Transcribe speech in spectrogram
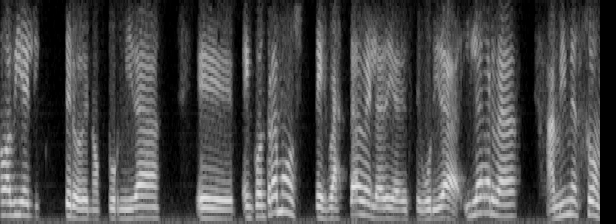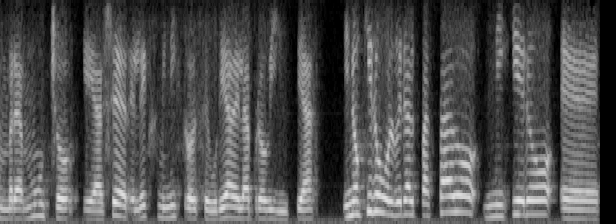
no había helicóptero de nocturnidad, eh, encontramos devastada el área de seguridad y la verdad a mí me asombra mucho que ayer el ex ministro de Seguridad de la provincia, y no quiero volver al pasado ni quiero eh,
